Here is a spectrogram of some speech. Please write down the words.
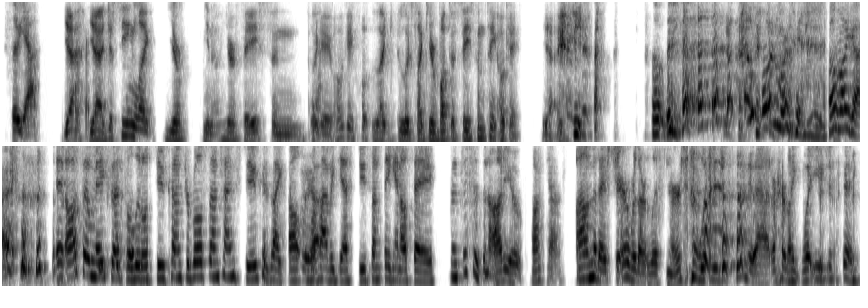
So yeah. Yeah, yeah. Just seeing like your you know your face and yeah. okay okay cool. like it looks like you're about to say something okay yeah oh. one more thing. Oh my god. It also makes us a little too comfortable sometimes too because like I'll, yeah. we'll have a guest do something and i'll say since this is an audio podcast i'm going to share with our listeners what you just pointed at or like what you just did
